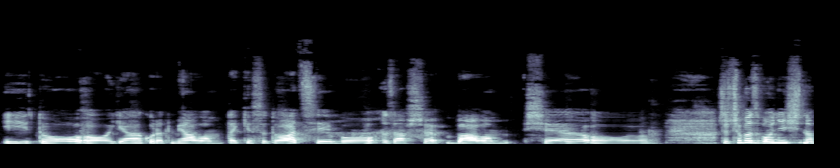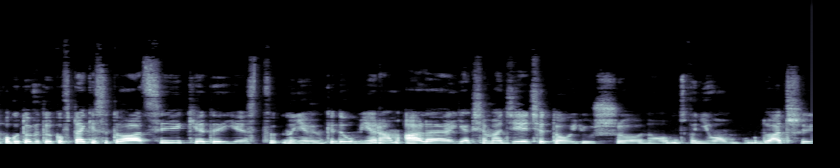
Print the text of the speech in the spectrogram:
I to o, ja akurat miałam takie sytuacje, bo zawsze bałam się o, Że trzeba dzwonić na pogotowie tylko w takiej sytuacji, kiedy jest, no nie wiem, kiedy umieram, ale jak się ma dzieci, to już no, dzwoniłam dwa, trzy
